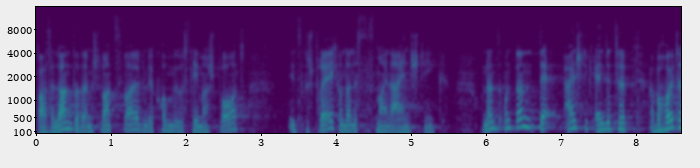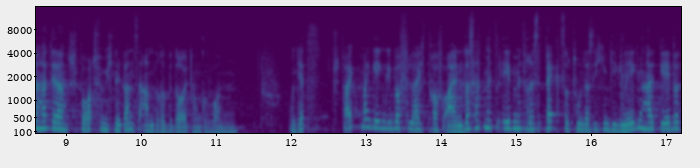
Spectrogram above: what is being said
Baseland oder im Schwarzwald und wir kommen über das Thema Sport ins Gespräch und dann ist es mein Einstieg. Und dann, und dann der Einstieg endete, aber heute hat der Sport für mich eine ganz andere Bedeutung gewonnen. Und jetzt steigt mein Gegenüber vielleicht darauf ein. Und das hat mit, eben mit Respekt zu tun, dass ich ihm die Gelegenheit gebe,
